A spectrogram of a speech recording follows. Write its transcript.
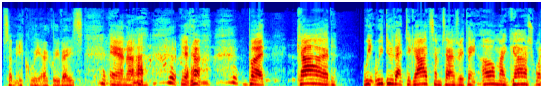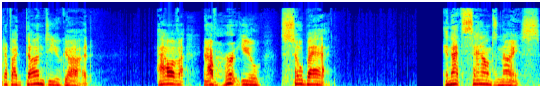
some equally ugly vase. And, uh, you know, but God, we, we do that to God sometimes. We think, oh my gosh, what have I done to you, God? How have I, I've hurt you so bad. And that sounds nice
